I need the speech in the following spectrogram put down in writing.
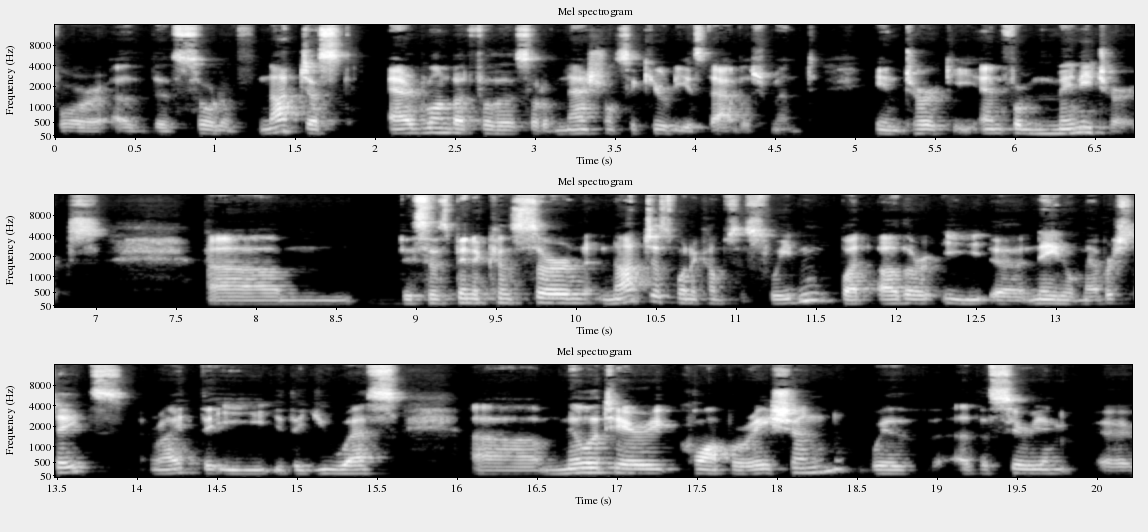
for uh, the sort of not just Erdogan but for the sort of national security establishment in Turkey and for many Turks. Um, this has been a concern not just when it comes to Sweden but other e, uh, NATO member states. Right, the e, the U.S. Uh, military cooperation with the Syrian uh,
